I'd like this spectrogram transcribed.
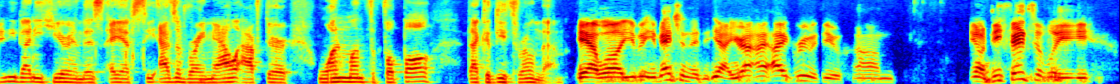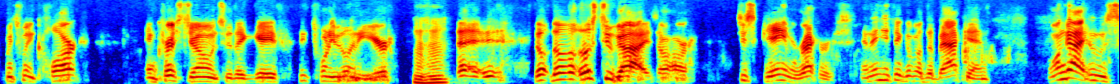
anybody here in this AFC as of right now after one month of football that could dethrone them. Yeah, well, you, you mentioned that. Yeah, you're, I, I agree with you. Um, you know, defensively, between Clark and Chris Jones, who they gave I think 20 million a year, Mm-hmm. that, it, th- th- those two guys are, are just game wreckers. And then you think about the back end. One guy who's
